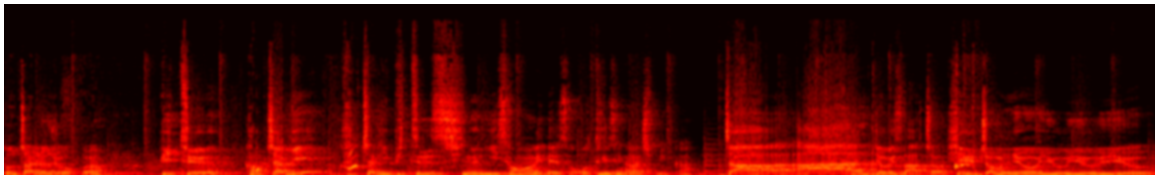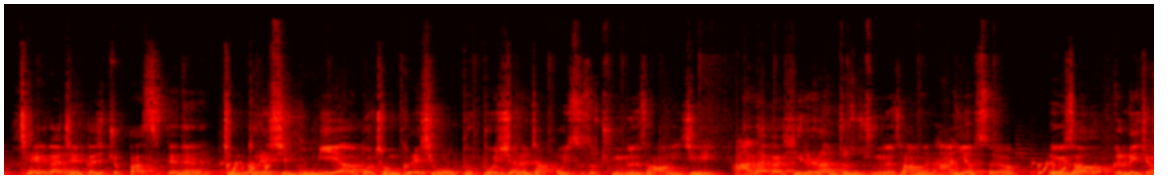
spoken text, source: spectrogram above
또 잘려 죽었고요. 비트 갑자기 갑자기 비트를 쓰시는 이 상황에 대해서 어떻게 생각하십니까? 자, 아 여기서 나왔죠. 힐 좀요 유유유. 제가 지금까지 쭉 봤을 때는 정크렛이 무리하고 정크렛이 오프 포지션을 잡고 있어서 죽는 상황이지 아나가 힐을 안 줘서 죽는 상황은 아니었어요. 여기서 끌리죠.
